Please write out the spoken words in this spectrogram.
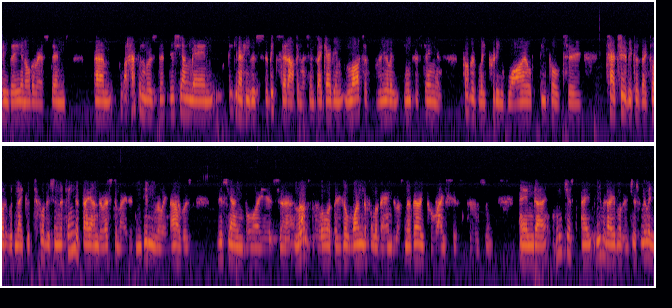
TV and all the rest. And um, what happened was that this young man, you know, he was a bit set up in the sense they gave him lots of really interesting and probably pretty wild people to tattoo because they thought it would make good television. The thing that they underestimated and didn't really know was this young boy is uh, loves the Lord, but he's a wonderful evangelist and a very gracious person. And uh, he just uh, he was able to just really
